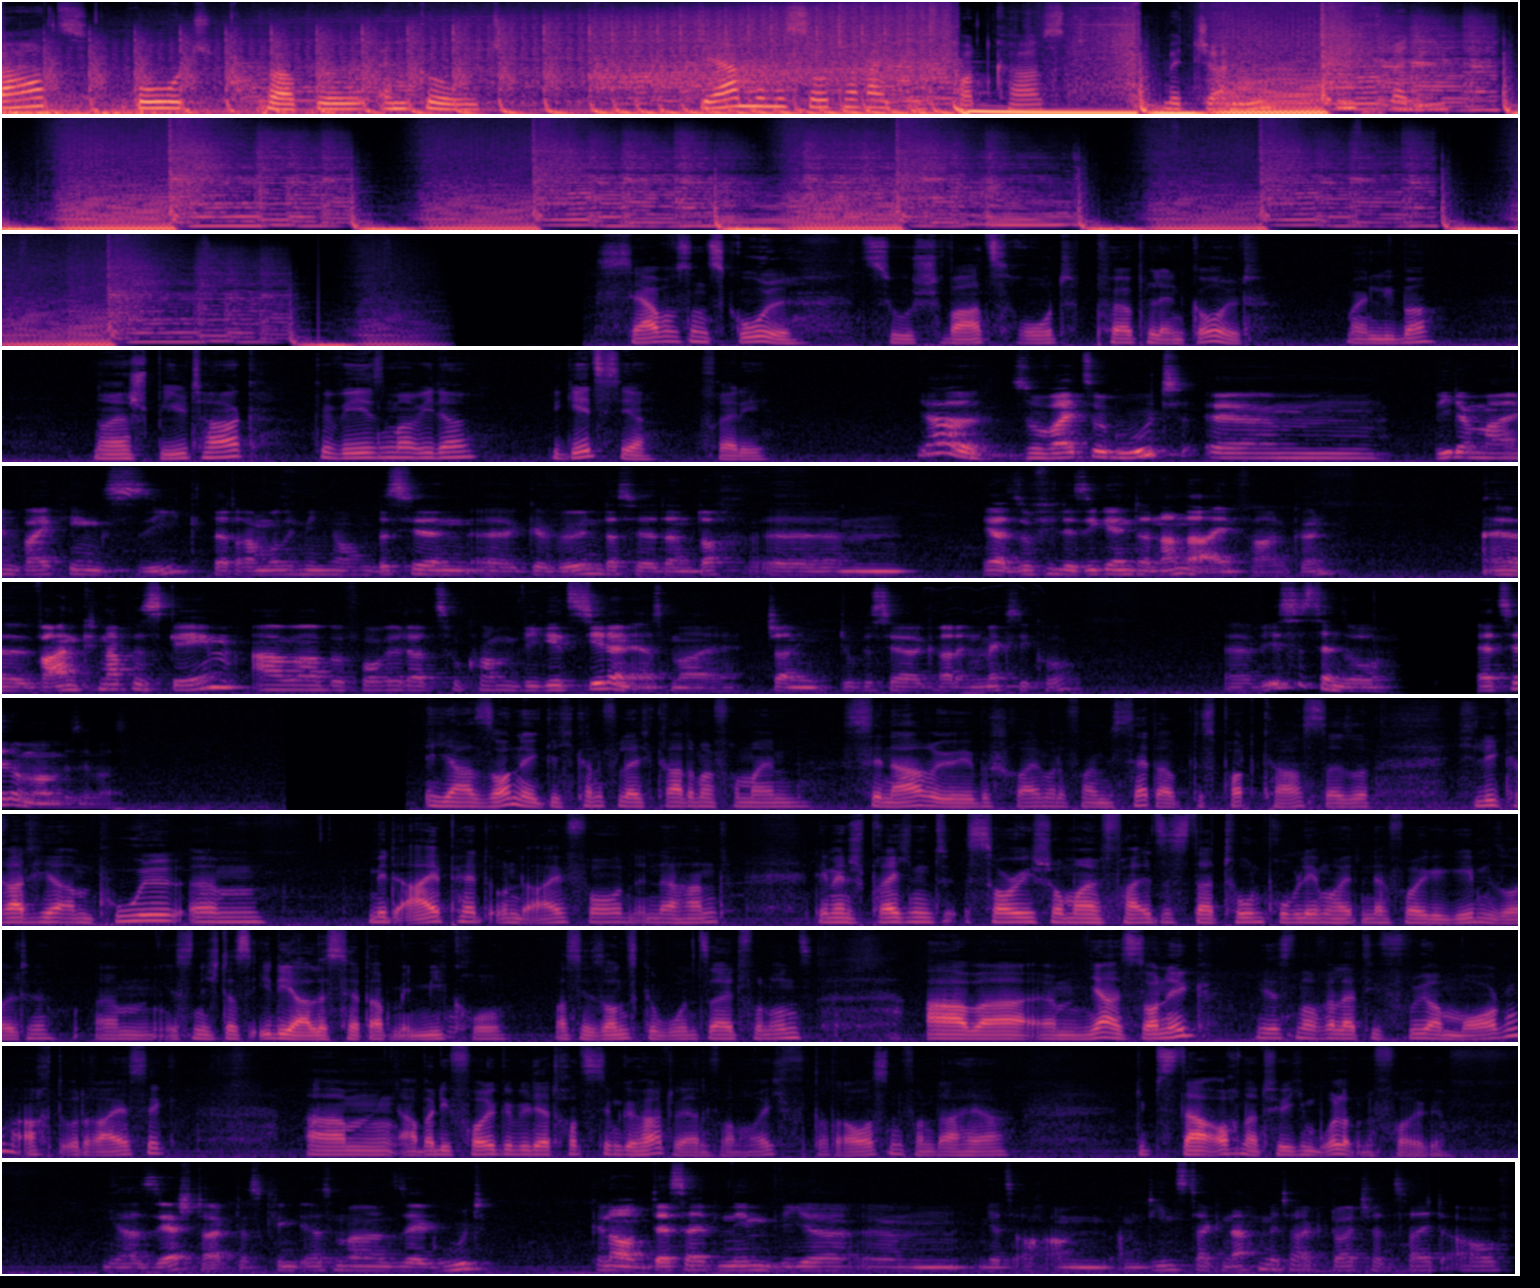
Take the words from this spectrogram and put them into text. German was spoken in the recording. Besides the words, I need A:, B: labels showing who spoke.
A: Schwarz, Rot, Purple and Gold. Der Minnesota Vikings Podcast mit Johnny und Freddy.
B: Servus und Skol zu Schwarz, Rot, Purple and Gold, mein Lieber. Neuer Spieltag gewesen mal wieder. Wie geht's dir, Freddy?
C: Ja, soweit so gut. Ähm, wieder mal ein Vikings-Sieg. Daran muss ich mich noch ein bisschen äh, gewöhnen, dass wir dann doch ähm, ja, so viele Siege hintereinander einfahren können. Äh, war ein knappes Game, aber bevor wir dazu kommen, wie geht's dir denn erstmal, Gianni? Du bist ja gerade in Mexiko. Äh, wie ist es denn so? Erzähl doch mal ein bisschen was.
B: Ja, sonnig. Ich kann vielleicht gerade mal von meinem Szenario hier beschreiben oder von meinem Setup des Podcasts. Also ich liege gerade hier am Pool ähm, mit iPad und iPhone in der Hand Dementsprechend, sorry schon mal, falls es da Tonprobleme heute in der Folge geben sollte. Ähm, ist nicht das ideale Setup mit Mikro, was ihr sonst gewohnt seid von uns. Aber ähm, ja, es ist sonnig. Hier ist noch relativ früh am Morgen, 8.30 Uhr. Ähm, aber die Folge will ja trotzdem gehört werden von euch da draußen. Von daher gibt es da auch natürlich im Urlaub eine Folge.
C: Ja, sehr stark. Das klingt erstmal sehr gut. Genau, deshalb nehmen wir ähm, jetzt auch am, am Dienstagnachmittag deutscher Zeit auf.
